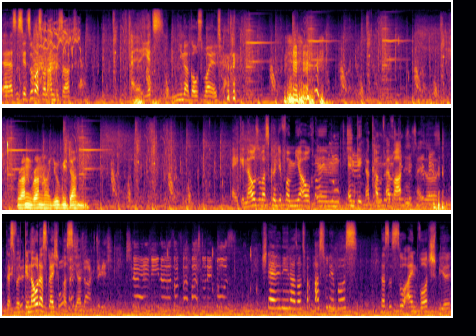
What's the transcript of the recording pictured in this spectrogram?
Ja, das ist jetzt sowas von angesagt. Alter, jetzt Nina goes wild. Run, run, or you'll be done. Genau sowas könnt ihr von mir auch im Endgegnerkampf erwarten. Also, das wird genau das gleiche passieren. Schnell, Nina, sonst verpasst du den Bus. Schnell, Nina, sonst verpasst du den Bus. Das ist so ein Wortspiel.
